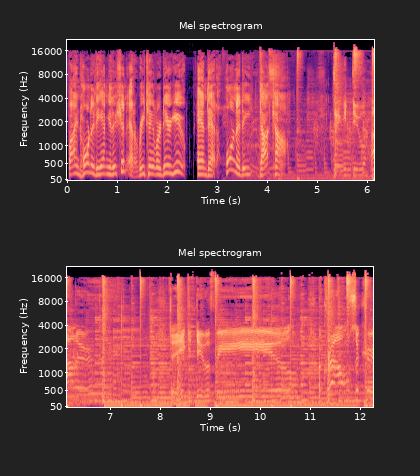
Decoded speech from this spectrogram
Find Hornady ammunition at a retailer near you and at Hornady.com. Take it to a holler. Take it to a field. Across a creek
